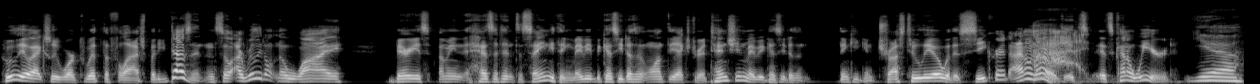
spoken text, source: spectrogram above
julio actually worked with the flash but he doesn't and so i really don't know why Barry's, I mean, hesitant to say anything. Maybe because he doesn't want the extra attention. Maybe because he doesn't think he can trust Julio with his secret. I don't know. It's it's, it's kind of weird. Yeah.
